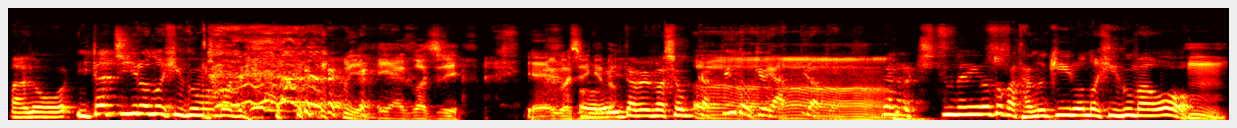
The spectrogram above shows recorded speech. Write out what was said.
あの、イタチ色のヒグマまで いや、ややこしい。ややこしいけど。炒めましょうかっていうのを今日やってるわけ。うんだから、キツネ色とかタヌキ色のヒグマを、うん。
